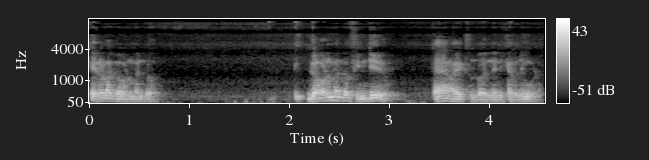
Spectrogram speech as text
കേരള ഗവൺമെന്റോ ഗവൺമെന്റ് ഓഫ് ഇന്ത്യയോ തയ്യാറായിട്ടുണ്ടോ എന്ന് എനിക്ക് അറിഞ്ഞുകൂടാ.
